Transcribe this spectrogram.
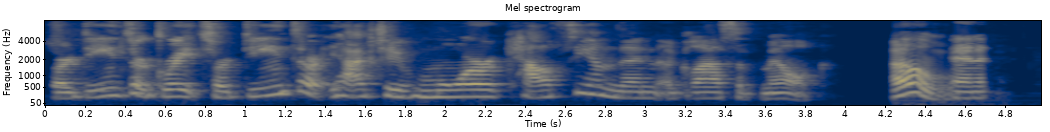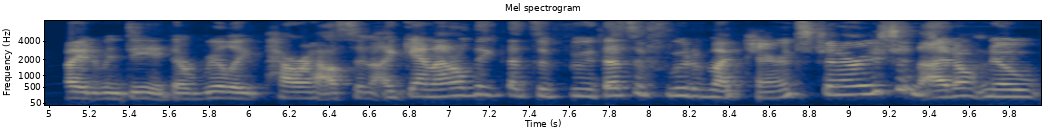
Sardines are great. Sardines are actually have more calcium than a glass of milk. Oh, and vitamin D. They're really powerhouse. And again, I don't think that's a food. That's a food of my parents' generation. I don't know.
